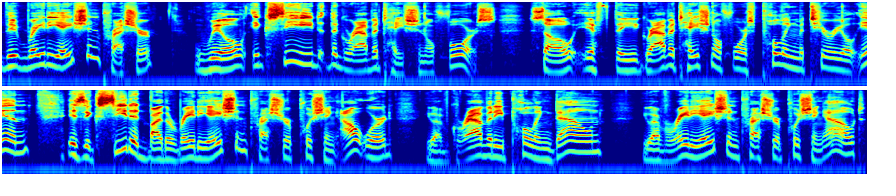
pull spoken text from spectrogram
the radiation pressure will exceed the gravitational force. So if the gravitational force pulling material in is exceeded by the radiation pressure pushing outward, you have gravity pulling down, you have radiation pressure pushing out,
